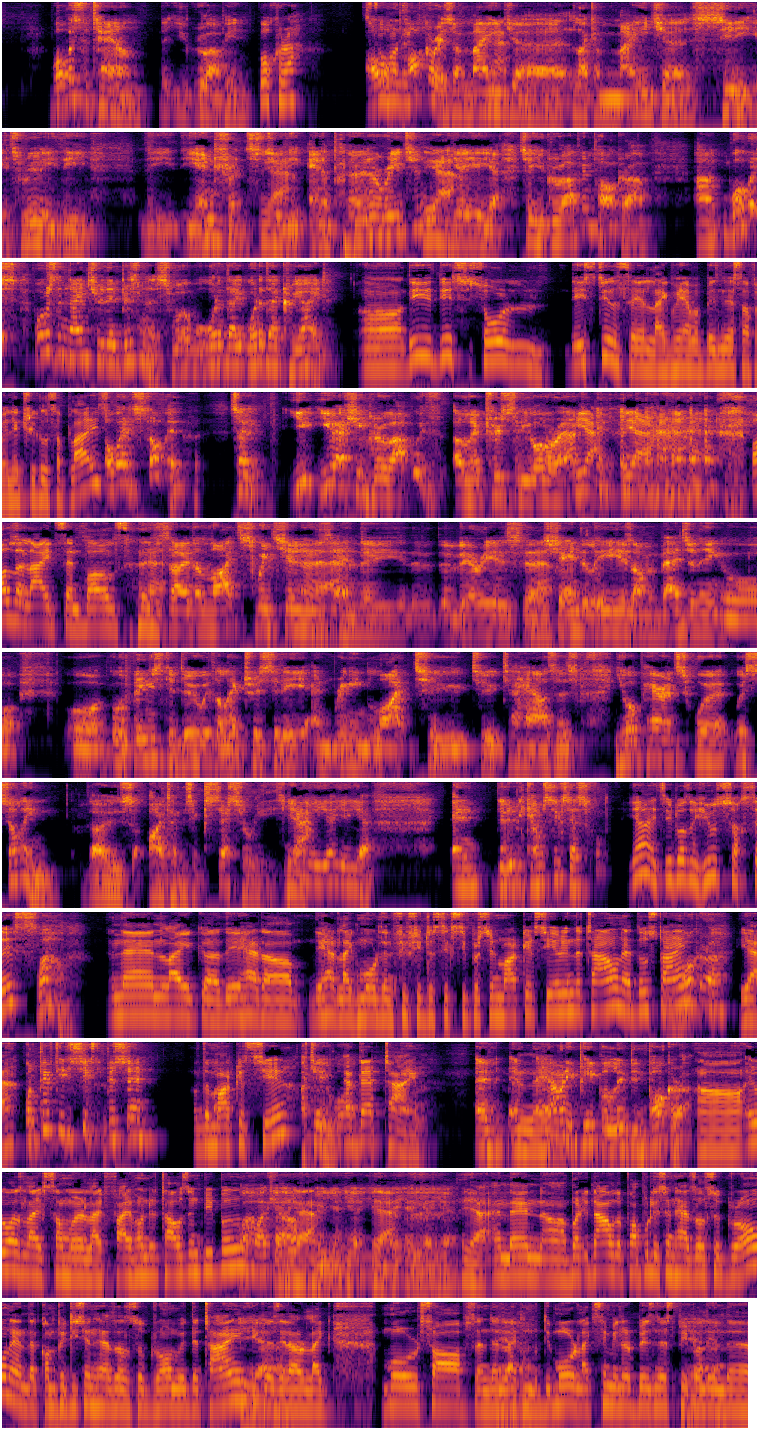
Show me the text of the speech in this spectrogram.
What was the town that you grew up in? pokhara It's Oh, 200 Pokhara is a major, like a major city. It's really the the the entrance Yeah. to the Annapurna region. Yeah. yeah, yeah, yeah. So you grew up in Pokhara. Um, what was what was the nature of their business? What, what did they what did they create? Uh, they they sold. They still say like we have a business of electrical supplies. Oh wait, stop it. So you you actually grew up with electricity all around. you? Yeah, yeah. All the lights and bulbs. So the light switches and the the, the various uh, chandeliers, I'm imagining, or or or things to do with electricity and bringing light to to to houses. Your parents were were selling those items, accessories. Yeah. yeah, yeah, yeah. yeah. And did it become successful? yeah, it's, it was a huge success. Wow. And then like uh, they had uh they had like more than fifty to sixty percent markets here in the town at those times. Pokhara? Yeah, What fifty to sixty percent? of the market share I tell you what. at that time. and and, and then- how many people lived in Pokhara? Uh, it was like somewhere like five hundred thousand people. wow. Okay. Half yeah. a million. Yeah. Yeah. Yeah. Yeah. Yeah. Yeah. yeah. Yeah, and then uh, but now the population has also grown, and the competition has also grown with the time because there are like more shops, and then like Yeah. m- the more like similar business people Yeah. in the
